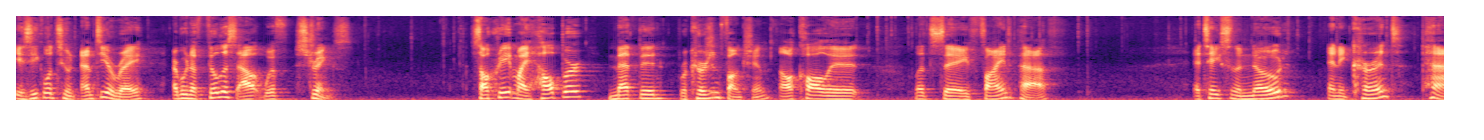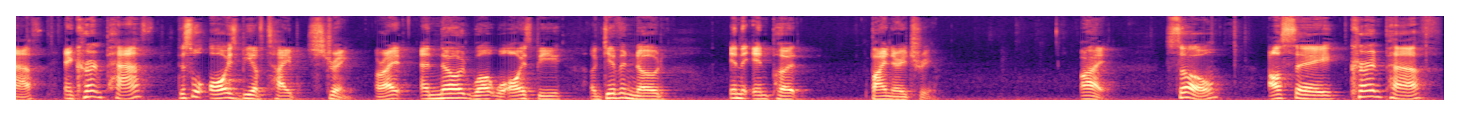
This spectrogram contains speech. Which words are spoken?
is equal to an empty array, and we're to fill this out with strings. So I'll create my helper method recursion function. I'll call it, let's say, find path. It takes in a node and a current path, and current path, this will always be of type string, all right? And node, well, will always be a given node in the input binary tree. All right, so I'll say current path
